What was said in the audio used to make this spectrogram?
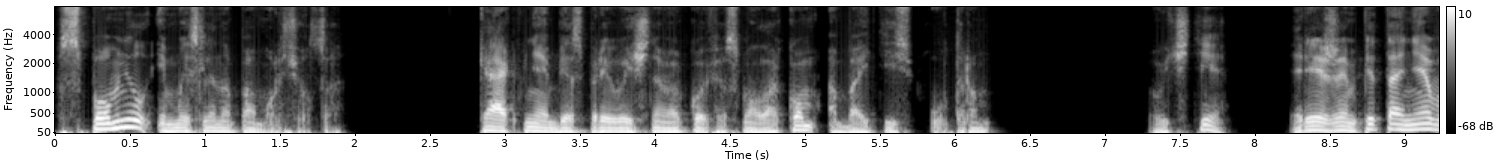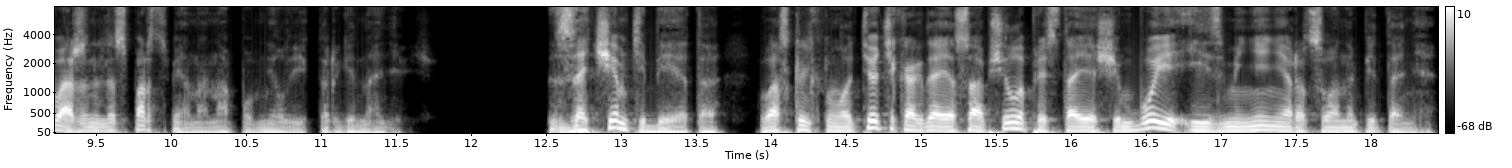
Вспомнил и мысленно поморщился. Как мне без привычного кофе с молоком обойтись утром? Учти, режим питания важен для спортсмена, напомнил Виктор Геннадьевич. Зачем тебе это? Воскликнула тетя, когда я сообщила о предстоящем бое и изменении рациона питания.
